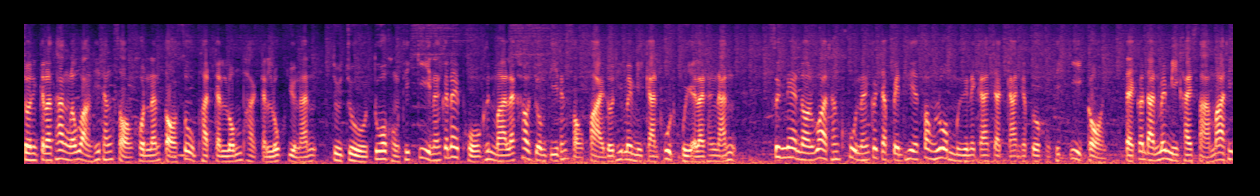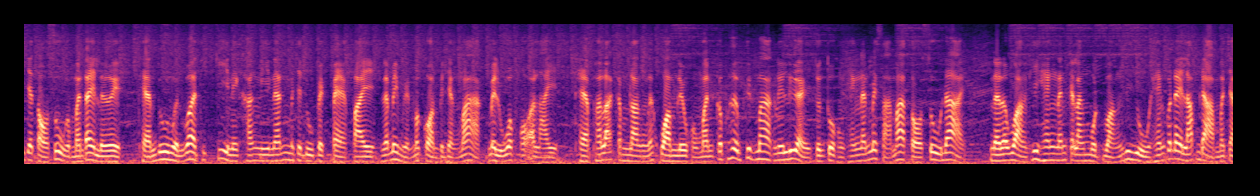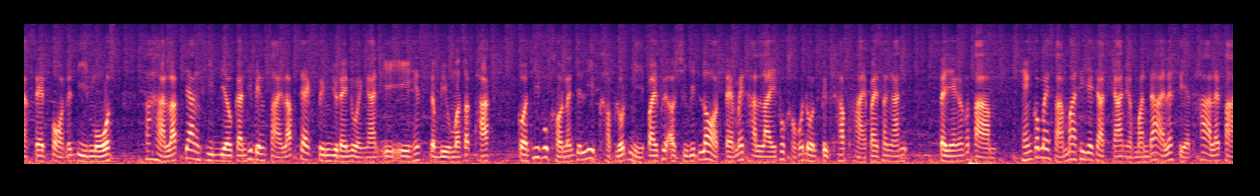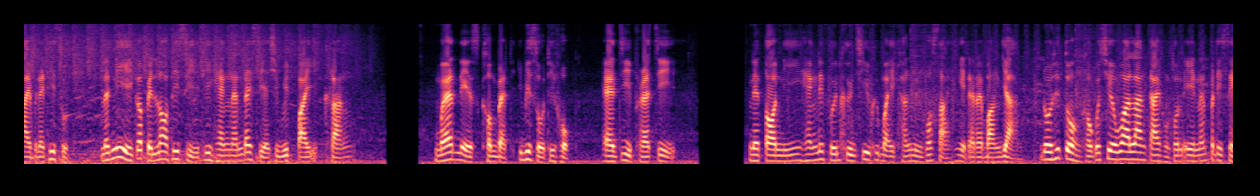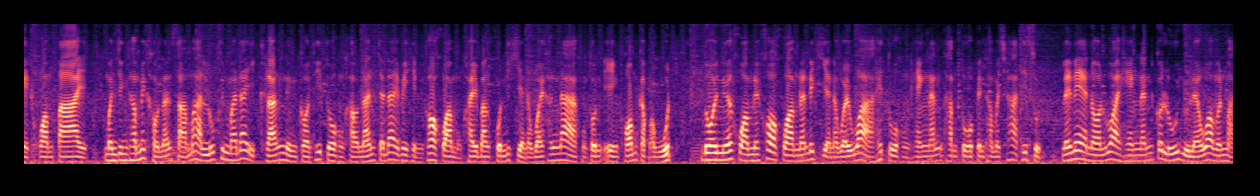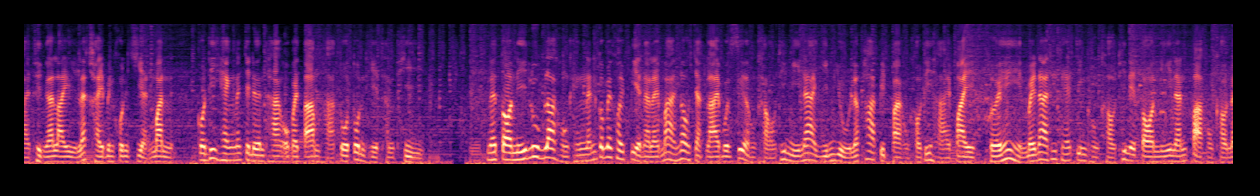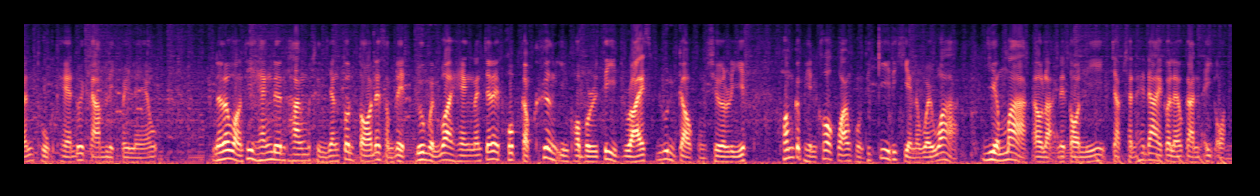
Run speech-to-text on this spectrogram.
จนกระทั่งระหว่างที่ทั้งสองคนนั้นต่อสู้ผัดกันล้มผัดกันลุกอยู่นั้น จู่ๆตัวของทิกกี้นั้นก็ได้โผล่ขึ้นมาและเข้าโจมตีทั้งสองฝ่ายโดยที่ไม่มีการพูดคุยอะไรทั้งนั้น ซึ่งแน่นอนว่าทั้งคู่นั้นก็จะเป็นที่จะต้องร่วมมือในการจัดการกับตัวของทิกกี้ก่อน แต่ก็ดันไม่มีใครสามารถที่จะต่อสู้กับมันได้เลย แถมดูเหมือนว่าทิกกี้ในครั้งนี้นั้นมันจะดูแปลกๆไป และไม่เหมือนเมื่อก่อนเป็นอย่างมาก ไม่รู้ว่าเพราะอะไร แถมพละกำลังและความเร็วของมันก็เพิ่มขึ้นมากเรื่อยๆ จนตัวของแฮงนั้นไม่สามารถต่อสู้ได้ ในระหว่างที่แฮงนั้นกำลังหมดหวังอยู่ๆแฮงก็ได้รับดาบมาจากเซดฟอร์ดและดีโมสทหารรับจ้างทีมเดียวกันที่เป็นสายรับแทรกซึมอยู่ในหน่วยงาน AAHW มาสักพัก ก่อนที่พวกเขานั้นจะรีบขับรถหนีไปเพื่อเอาชีวิตรอด แต่ไม่ทันไรพวกเขาก็โดนตึกทับหายไปซะงั้น แต่ยังไงก็ตาม แฮงก็ไม่สามารถที่จะจัดการกับมันได้และเสียท่าและตายไปในที่สุด และนี่ก็เป็นรอบที่ 4 ที่แฮงนั้นได้เสียชีวิตไปอีกครั้ง Madness Combat อีพิโซดที่6 Angie p r a g g y ในตอนนี้แฮงค์ได้ฟื้นคืนชีพขึ้นมาอีกครั้งหนึ่งเพราะสาเหตุอะไรบางอย่าง โดยที่ตัวของเขาก็เชื่อว่าร่างกายของตนเองนั้นปฏิเสธความตาย มันจึงทำให้เขานั้นสามารถลุกขึ้นมาได้อีกครั้งหนึ่งก่อนที่ตัวของเขานั้นจะได้ไปเห็นข้อความของใครบางคนที่เขียนเอาไว้ข้างหน้าของตนเองพร้อมกับอาวุธ โดยเนื้อความในข้อความนั้นได้เขียนเอาไว้ว่าให้ตัวของแฮงค์นั้นทำตัวเป็นธรรมชาติที่สุด และแน่นอนว่าแฮงค์นั้นก็รู้อยู่แล้วว่ามันหมายถึงอะไร และใครเป็นคนเขียนมันก่อนที่แฮงค์นั้นจะเดินทางออกไปตามหาตัวต้นเหตุทันที ในตอนนี้รูปร่างของแฮงนั้นก็ไม่ค่อยเปลี่ยนอะไรมากนอกจากลายบนเสื้อของเขาที่มีหน้ายิ้มอยู่และผ้าปิดปากของเขาที่หายไป เผยให้เห็นใบหน้าที่แท้จริงของเขาที่ในตอนนี้นั้นปากของเขานั้นถูกแทนด้วยกามเหล็กไปแล้ว ในระหว่างที่แฮงเดินทางมาถึงยังต้นตอได้สำเร็จดูเหมือนว่าแฮงนั้นจะได้พบกับเครื่อง Impropriety Drive รุ่นเก่าของเชอรีฟพร้อมกับเห็นข้อความของทิกกี้ที่เขียนเอาไว้ว่า เยี่ยมมากเอาละในตอนนี้จับฉันให้ได้ก็แล้วกันไอออน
